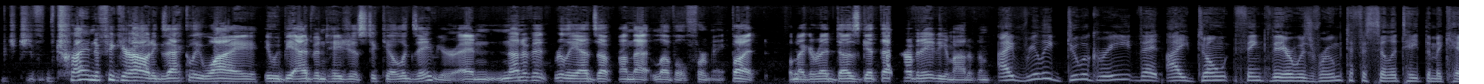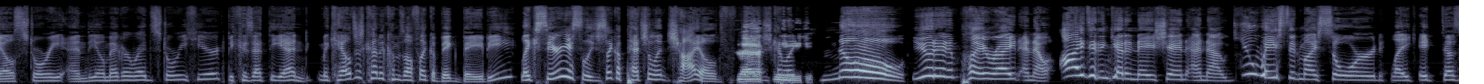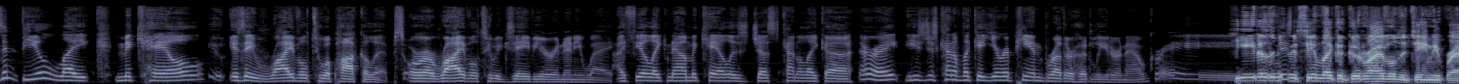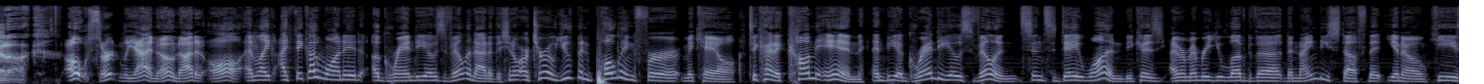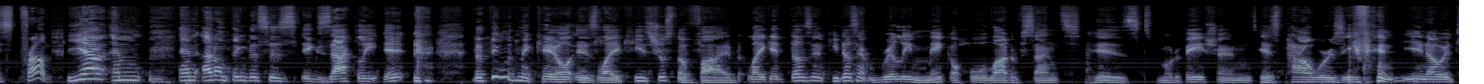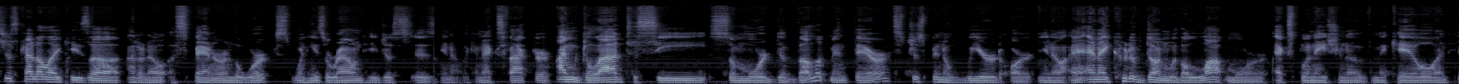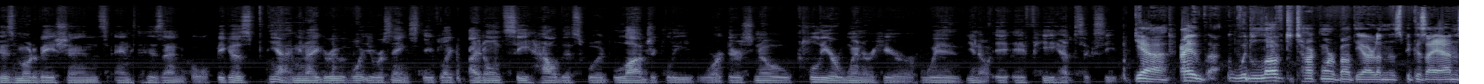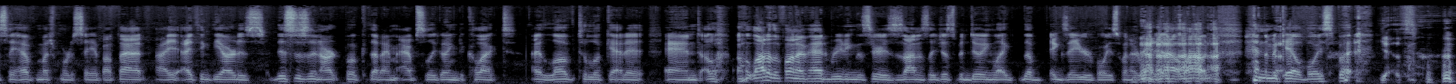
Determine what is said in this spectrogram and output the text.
trying to figure out exactly why it would be advantageous to kill Xavier, and none of it really adds up on that level for me. But Omega Red does get that carbonadium out of him. I really do agree that I don't think there was room to facilitate the Mikhail story and the Omega Red story here because at the end, Mikhail just kind of comes off like a big baby. Like, seriously, just like a petulant child. Uh, like, Exactly. no, you didn't play right, and now I didn't get a nation, and now you wasted my sword. Like, it doesn't feel like Mikhail is a rival to Apocalypse or a rival to Xavier in any way. I feel like now Mikhail is just kind of like a all right, he's just kind of like a European Brotherhood leader now. Great. He doesn't even seem like a good rival to Jamie Braddock. Oh, certainly. Yeah, no, not at all. And like, I think I wanted a grandiose villain out of this. You know, Arturo, you've been pulling for Mikhail to kind of come in and be a grandiose villain since day one because I remember you loved the the '90s stuff that you know he's from. Yeah, and and I don't think this is exactly it. the thing with Mikhail is like he's just a vibe. Like it doesn't he doesn't really make a whole lot of sense. His motivations, his powers, even you know, it's just kind of like he's a I don't know a spanner in the works. When he's around, he just is you know like an X factor. I'm glad to see some more development there. It's just been a weird art, you know, and, and I could have done with a lot more explanation of Mikhail and his motivations and his end goal. Because yeah, I mean, I agree with what you were saying, Steve. Like, I don't see how this would logically work. There's no clear winner here. With you know, if, he had succeeded. Yeah, I would love to talk more about the art on this because I honestly have much more to say about that. I, I think the art is this is an art book that I'm absolutely going to collect. I love to look at it, and a, a lot of the fun I've had reading the series has honestly just been doing like the Xavier voice when I read it out loud and the Mikhail voice. But Yes. I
